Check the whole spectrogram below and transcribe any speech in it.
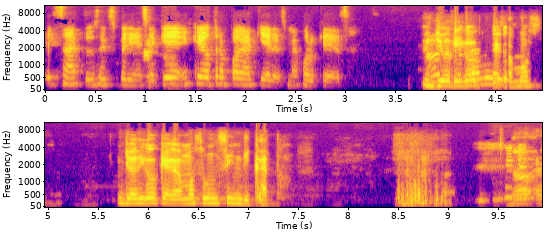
Exacto, es experiencia. ¿Qué, ¿Qué, otra paga quieres mejor que esa? Yo digo que hagamos, yo digo que hagamos un sindicato. No, eh,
